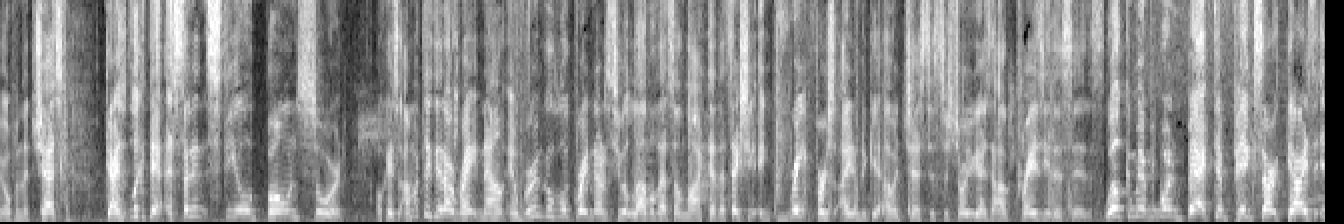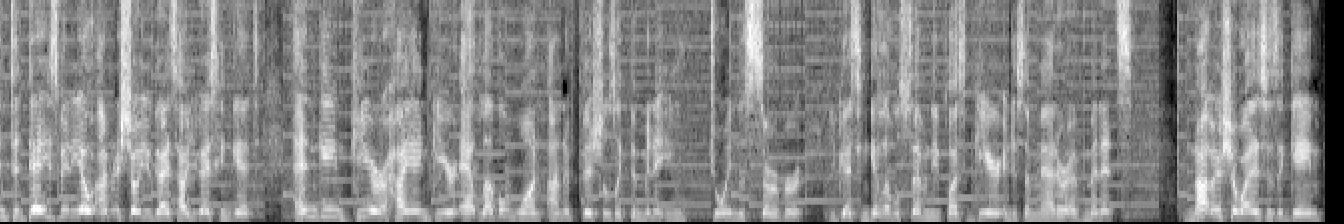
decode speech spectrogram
We open the chest. Guys, look at that. Ascendant Steel Bone Sword. Okay, so I'm going to take that out right now, and we're going to go look right now to see what level that's unlocked at. That's actually a great first item to get out of a chest, just to show you guys how crazy this is. Welcome, everyone, back to PixARK, guys. In today's video, I'm going to show you guys how you guys can get endgame gear, high-end gear at level 1 on officials. Like, the minute you join the server, you guys can get level 70 plus gear in just a matter of minutes. Not really sure why this is a game,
